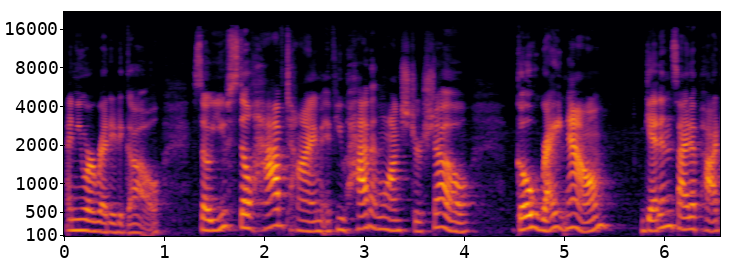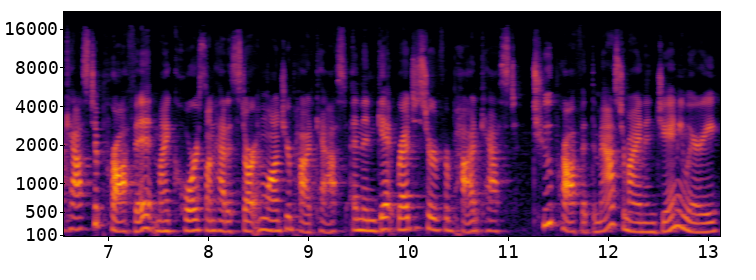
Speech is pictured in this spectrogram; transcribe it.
and you are ready to go. So you still have time. If you haven't launched your show, go right now get inside a podcast to profit my course on how to start and launch your podcast and then get registered for podcast to profit the mastermind in january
